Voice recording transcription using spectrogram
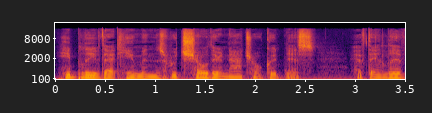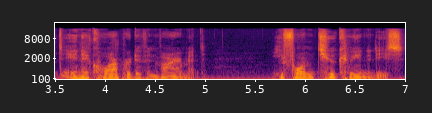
He believed that humans would show their natural goodness if they lived in a cooperative environment. He formed two communities,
